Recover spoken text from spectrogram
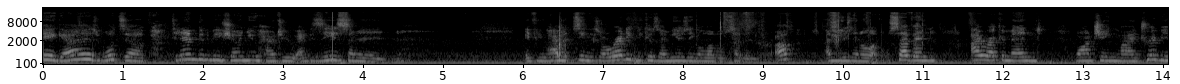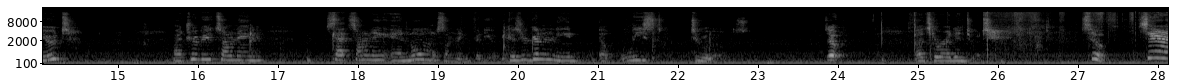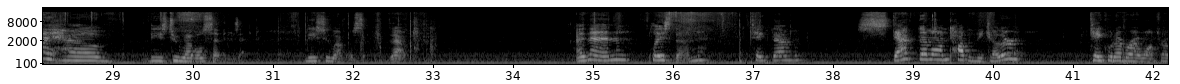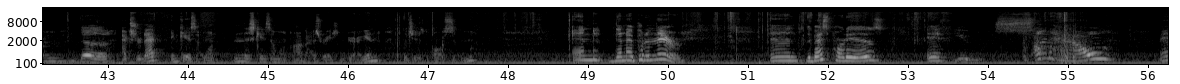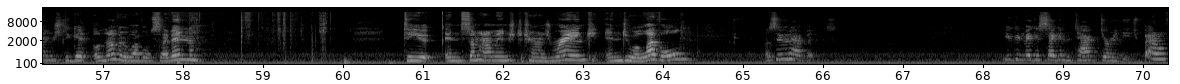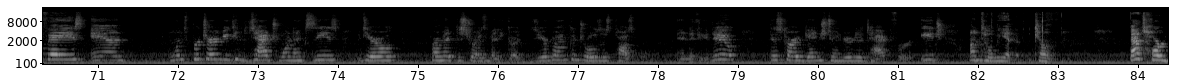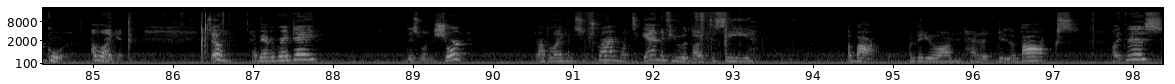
Hey guys, what's up? Today I'm going to be showing you how to Xyz summon. If you haven't seen this already, because I'm using a level 7 or up, I'm using a level 7, I recommend watching my tribute, my tribute summoning, set summoning, and normal summoning video, because you're going to need at least two of those. So, let's get right into it. So, say I have these two level sevens out. These two level sevens out. I then place them, take them, stack them on top of each other, take whatever I want from the extra deck, in case I want, in this case I want Odd Eyes Raging Dragon, which is awesome. And then I put them there. And the best part is, if you somehow manage to get another level 7, to and somehow manage to turn his rank into a level. Let's see what happens. You can make a second attack during each battle phase, and once per turn, you can detach one Xyz material from it, destroy as many cards your opponent controls as possible. And if you do, this card gains 200 attack for each until the end of the turn. That's hardcore. I like it. So, hope you have a great day. This one's short. Drop a like and subscribe once again if you would like to see a box, a video on how to do the box like this.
